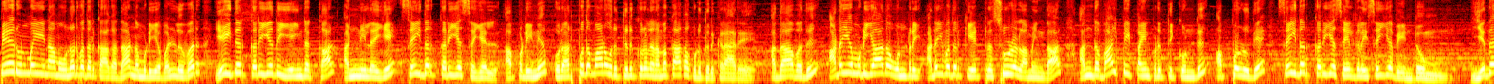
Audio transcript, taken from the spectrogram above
பேருண்மையை நாம் உணர்வதற்காக தான் நம்முடைய வள்ளுவர் எய்தற்கரியது எய்ந்த கால் அந்நிலையே செய்தற்கரிய செயல் அப்படின்னு ஒரு அற்புதமான ஒரு திருக்குறளை நமக்காக கொடுத்திருக்கிறாரு. அதாவது அடைய முடியாத ஒன்றை அடைவதற்கு ஏற்ற சூழல் அமைந்தால் அந்த வாய்ப்பை பயன்படுத்தி கொண்டு அப்பொழுதே செய்தற்கரிய செயல்களை செய்ய வேண்டும். எதை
